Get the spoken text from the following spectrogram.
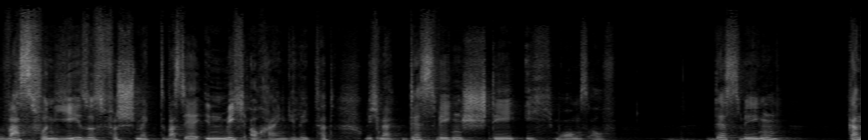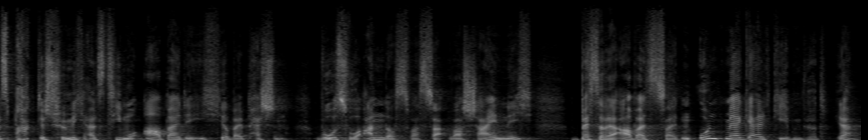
was von Jesus verschmeckt, was er in mich auch reingelegt hat. Und ich merke, deswegen stehe ich morgens auf. Deswegen, ganz praktisch für mich als Timo, arbeite ich hier bei Passion, wo es woanders wahrscheinlich bessere Arbeitszeiten und mehr Geld geben wird, ja.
